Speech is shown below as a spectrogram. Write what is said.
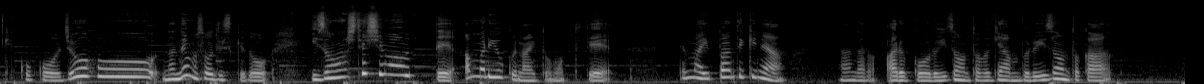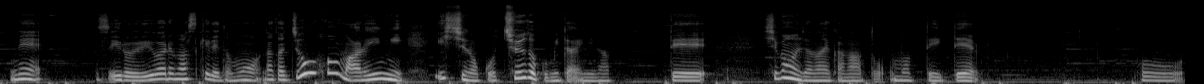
結構こう情報何でもそうですけど依存してしまうってあんまり良くないと思っててでまあ一般的には何だろうアルコール依存とかギャンブル依存とかねいろいろ言われますけれどもなんか情報もある意味一種のこう中毒みたいになってしまうんじゃないかなと思っていてこ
